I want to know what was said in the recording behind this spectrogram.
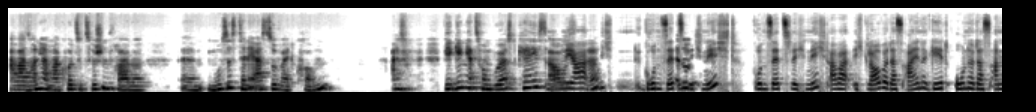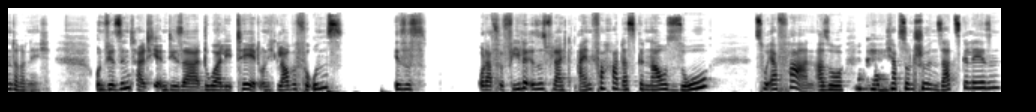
Aber Sonja, mal kurze Zwischenfrage. Ähm, muss es denn erst so weit kommen? Also wir gehen jetzt vom Worst Case aus. Ja, ne? nicht, grundsätzlich also, nicht grundsätzlich nicht, aber ich glaube, das eine geht ohne das andere nicht. Und wir sind halt hier in dieser Dualität. Und ich glaube, für uns ist es oder für viele ist es vielleicht einfacher, das genau so zu erfahren. Also okay. ich habe so einen schönen Satz gelesen,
